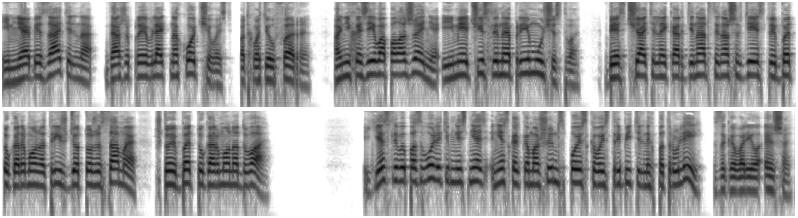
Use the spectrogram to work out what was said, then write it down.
«Им не обязательно даже проявлять находчивость», — подхватил Ферре. Они хозяева положения и имеют численное преимущество. Без тщательной координации наших действий бету-гормона-3 ждет то же самое, что и бету-гормона-2. «Если вы позволите мне снять несколько машин с поисково-истребительных патрулей», — заговорила Эша,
